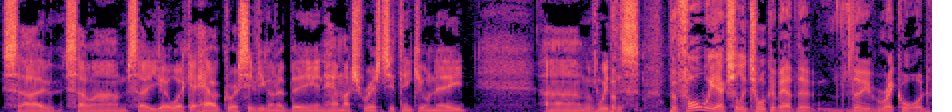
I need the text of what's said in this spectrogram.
So so um so you got to work out how aggressive you're going to be and how much rest you think you'll need um, with but this. Before we actually talk about the the record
